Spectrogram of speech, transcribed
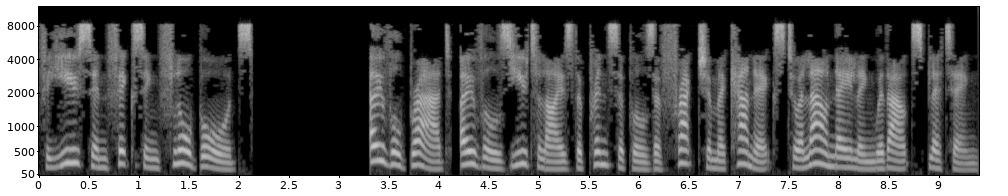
for use in fixing floor boards. Oval brad – Ovals utilize the principles of fracture mechanics to allow nailing without splitting.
